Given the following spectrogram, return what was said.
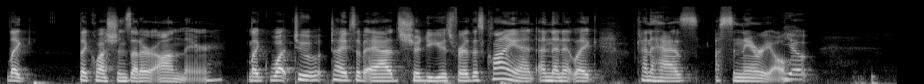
like the questions that are on there. Like what two types of ads should you use for this client? And then it like kind of has a scenario. Yep.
